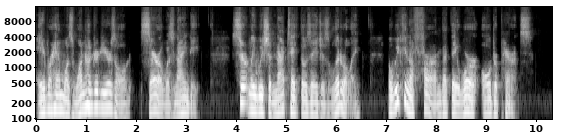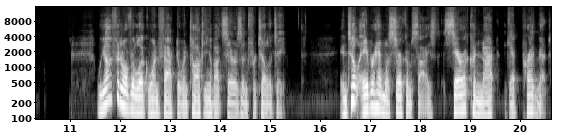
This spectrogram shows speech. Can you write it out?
Abraham was 100 years old, Sarah was 90. Certainly, we should not take those ages literally, but we can affirm that they were older parents. We often overlook one factor when talking about Sarah's infertility. Until Abraham was circumcised, Sarah could not get pregnant.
